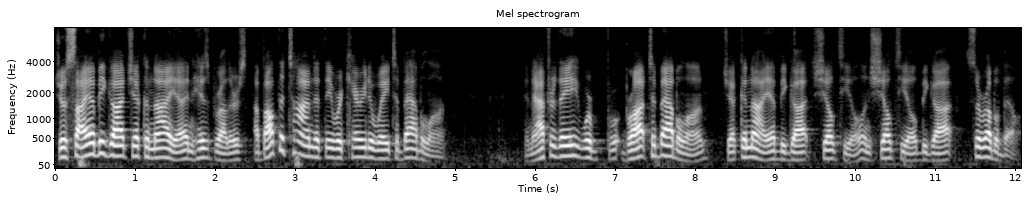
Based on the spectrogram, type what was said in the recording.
Josiah begot Jeconiah and his brothers about the time that they were carried away to Babylon. And after they were brought to Babylon, Jeconiah begot Shealtiel, and Shealtiel begot Zerubbabel.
